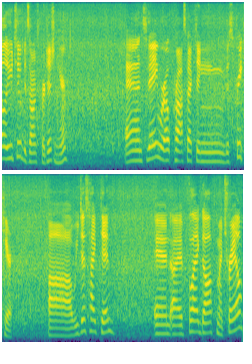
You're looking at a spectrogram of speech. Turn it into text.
Hello YouTube, it's Onyx Partition here. And today we're out prospecting this creek here. Uh, we just hiked in and I've flagged off my trail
